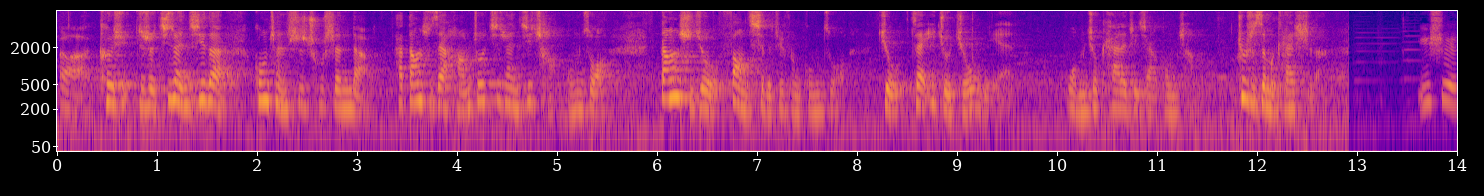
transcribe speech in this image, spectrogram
呃，科学就是计算机的工程师出身的，她当时在杭州计算机厂工作。当时就放弃了这份工作，就在一九九五年，我们就开了这家工厂，就是这么开始的。于是，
